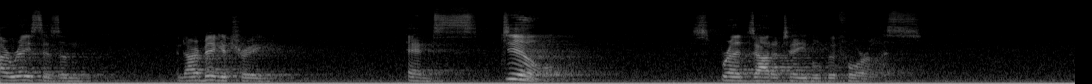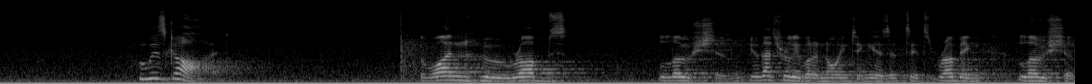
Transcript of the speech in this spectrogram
our racism and our bigotry and still spreads out a table before us. Who is God? The one who rubs lotion. You know, that's really what anointing is it's, it's rubbing lotion.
